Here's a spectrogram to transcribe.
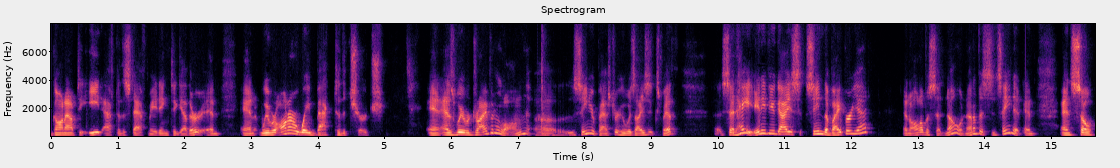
gone out to eat after the staff meeting together and and we were on our way back to the church. And as we were driving along uh, senior pastor who was isaac smith uh, said hey any of you guys seen the viper yet? And all of us said no none of us had seen it. And and so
